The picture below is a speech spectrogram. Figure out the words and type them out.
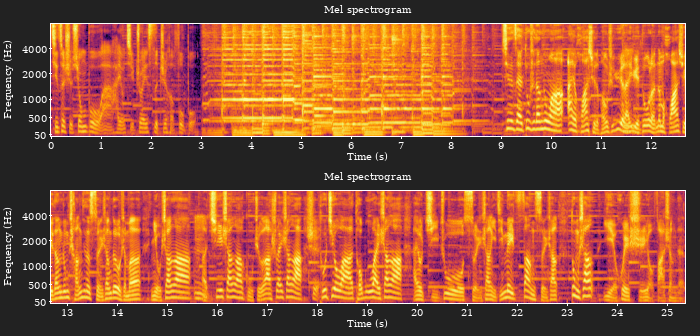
其次是胸部啊，还有脊椎、四肢和腹部。现在在都市当中啊，爱滑雪的朋友是越来越多了。那么滑雪当中常见的损伤都有什么？扭伤啊，啊，切伤啊，骨折啊，摔伤啊，是脱臼啊，头部外伤啊，还有脊柱损伤以及内脏损伤、冻伤也会时有发生的。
